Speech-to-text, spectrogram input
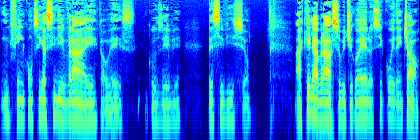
enfim, consiga se livrar aí, talvez, inclusive, desse vício. Aquele abraço, Bitcoinheiro, se cuidem, tchau.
